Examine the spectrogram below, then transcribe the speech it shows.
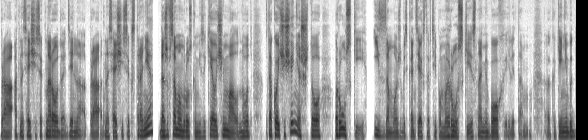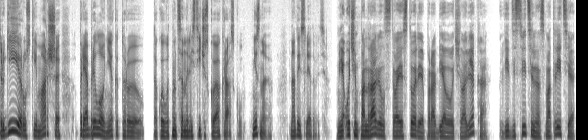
про относящийся к народу, отдельно про относящийся к стране, даже в самом русском языке очень мало. Но вот такое ощущение, что русский из-за, может быть, контекстов типа «мы русские, с нами Бог» или там э, какие-нибудь другие русские марши приобрело некоторую такую вот националистическую окраску. Не знаю, надо исследовать. Мне очень понравилась твоя история про белого человека. Ведь действительно, смотрите,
